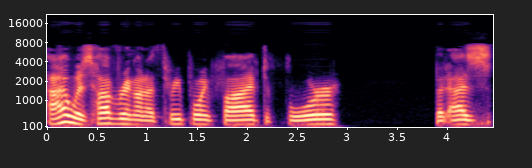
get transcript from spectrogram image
I was hovering on a 3.5 to 4, but as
